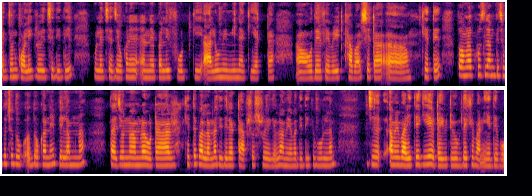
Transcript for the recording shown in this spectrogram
একজন কলিগ রয়েছে দিদির, বলেছে যে ওখানে নেপালি ফুড কি আলু মিমি নাকি একটা ওদের ফেভারিট খাবার সেটা খেতে। তো আমরা খুঁজলাম কিছু কিছু দোকানে পেলাম না। তাই জন্য আমরা ওটা আর খেতে পারলাম না। দিদির একটা আফসোস রয়ে গেল। আমি আবার দিদিকে বললাম যে আমি বাড়িতে গিয়ে ওটা ইউটিউব দেখে বানিয়ে দেবো।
